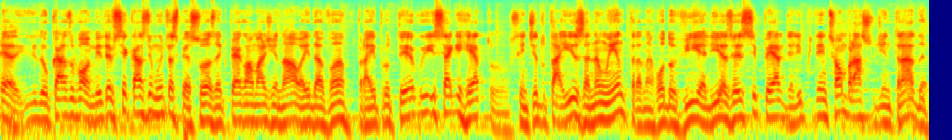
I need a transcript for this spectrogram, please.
É, e no caso do Valmir, deve ser caso de muitas pessoas aí que pegam a marginal aí da van para ir pro Trevo e segue reto, sentido Taísa, não entra na rodovia ali, às vezes se perde ali, porque tem só um braço de entrada.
